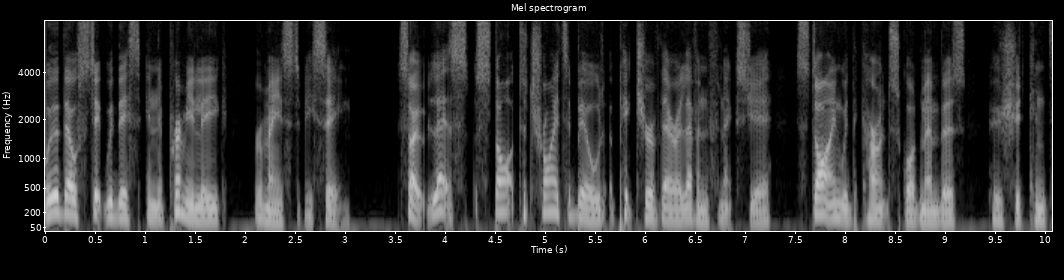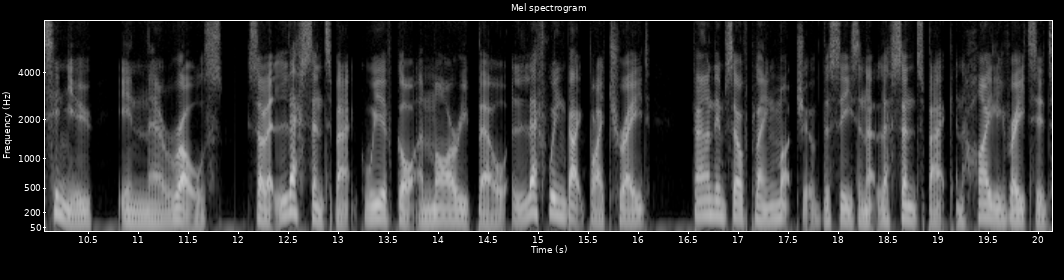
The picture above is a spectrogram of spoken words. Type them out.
Whether they'll stick with this in the Premier League remains to be seen. So let's start to try to build a picture of their 11 for next year, starting with the current squad members who should continue in their roles. So at left centre back, we have got Amari Bell, left wing back by trade, found himself playing much of the season at left centre back and highly rated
